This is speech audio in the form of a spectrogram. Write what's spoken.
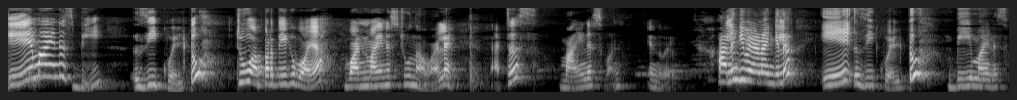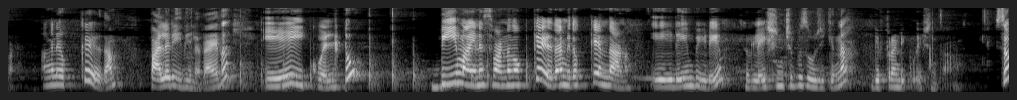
A minus b is equal to two അപ്പുറത്തേക്ക് പോയാൽ വൺ മൈനസ് ടു എന്നാവുക അല്ലേ? ദാറ്റ് ഇസ് മൈനസ് വൺ എന്ന് വരും. അല്ലെങ്കിൽ വേണമെങ്കിൽ a is equal to b minus one അങ്ങനെയൊക്കെ എഴുതാം. പല രീതിയിൽ. അതായത് a equal to b minus one എന്നൊക്കെ എഴുതാം. ഇതൊക്കെ എന്താണ്? എയുടെയും ബിയുടെയും റിലേഷൻഷിപ്പ് സൂചിക്കുന്ന ഡിഫറെന്റ് ഇക്വേഷൻസ് ആണ്. സോ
